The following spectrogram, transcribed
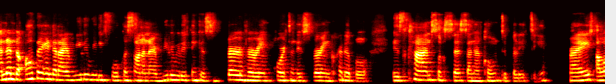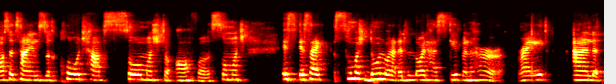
And then the other end that I really, really focus on and I really, really think is very, very important, is very incredible, is client success and accountability. Right. A lot of times the coach have so much to offer, so much, it's it's like so much download that the Lord has given her, right? And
